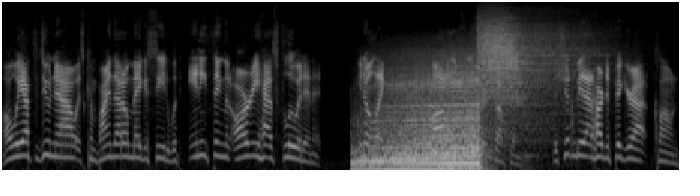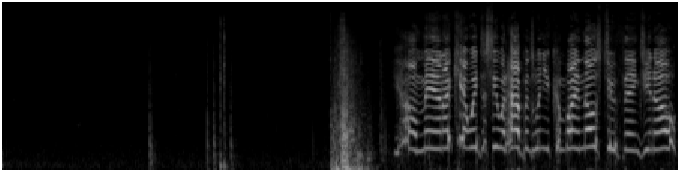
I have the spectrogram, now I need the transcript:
All we have to do now is combine that omega seed with anything that already has fluid in it. You know, like a bottle of fluid or something. It shouldn't be that hard to figure out, clone. Oh man, I can't wait to see what happens when you combine those two things. You know,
